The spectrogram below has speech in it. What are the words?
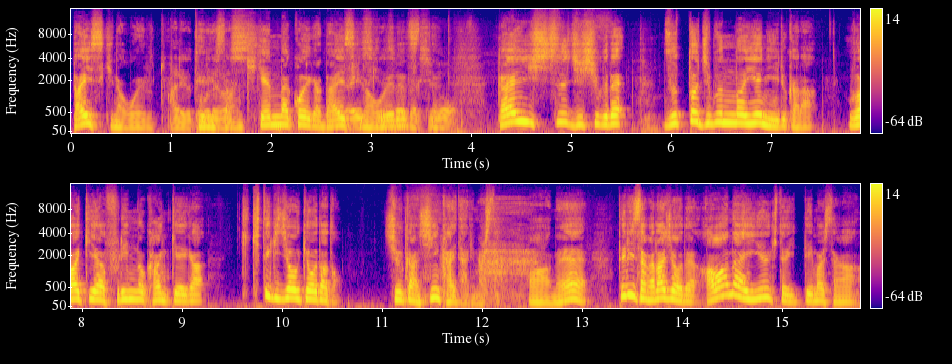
大好きな OL といます。テリーさん危険な恋が大好きな OL でですすって。外出自粛でずっと自分の家にいるから浮気や不倫の関係が危機的状況だと週刊誌に書いてありました。まあね。テリーさんがラジオで合わない勇気と言っていましたが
